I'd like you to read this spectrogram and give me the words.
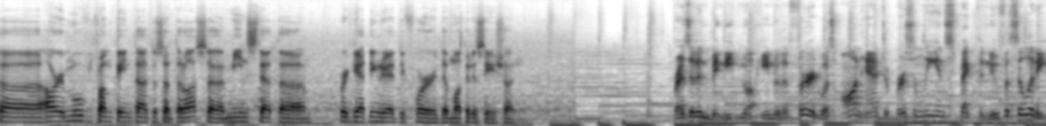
our move from Cainta to Santa Rosa means that we're getting ready for the motorization. President Benigno Aquino III was on hand to personally inspect the new facility,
